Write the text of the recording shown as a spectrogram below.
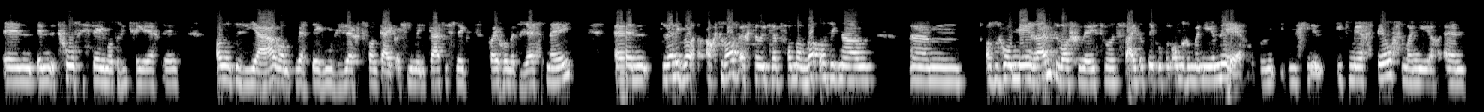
in, in het schoolsysteem wat er gecreëerd is. Antwoord is ja, want er werd tegen me gezegd van kijk, als je die medicatie slikt, kan je gewoon met de rest mee. En terwijl ik wel achteraf echt zoiets heb van, maar wat als ik nou, ehm, als er gewoon meer ruimte was geweest voor het feit dat ik op een andere manier leer. Op een misschien een iets meer speelse manier. En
